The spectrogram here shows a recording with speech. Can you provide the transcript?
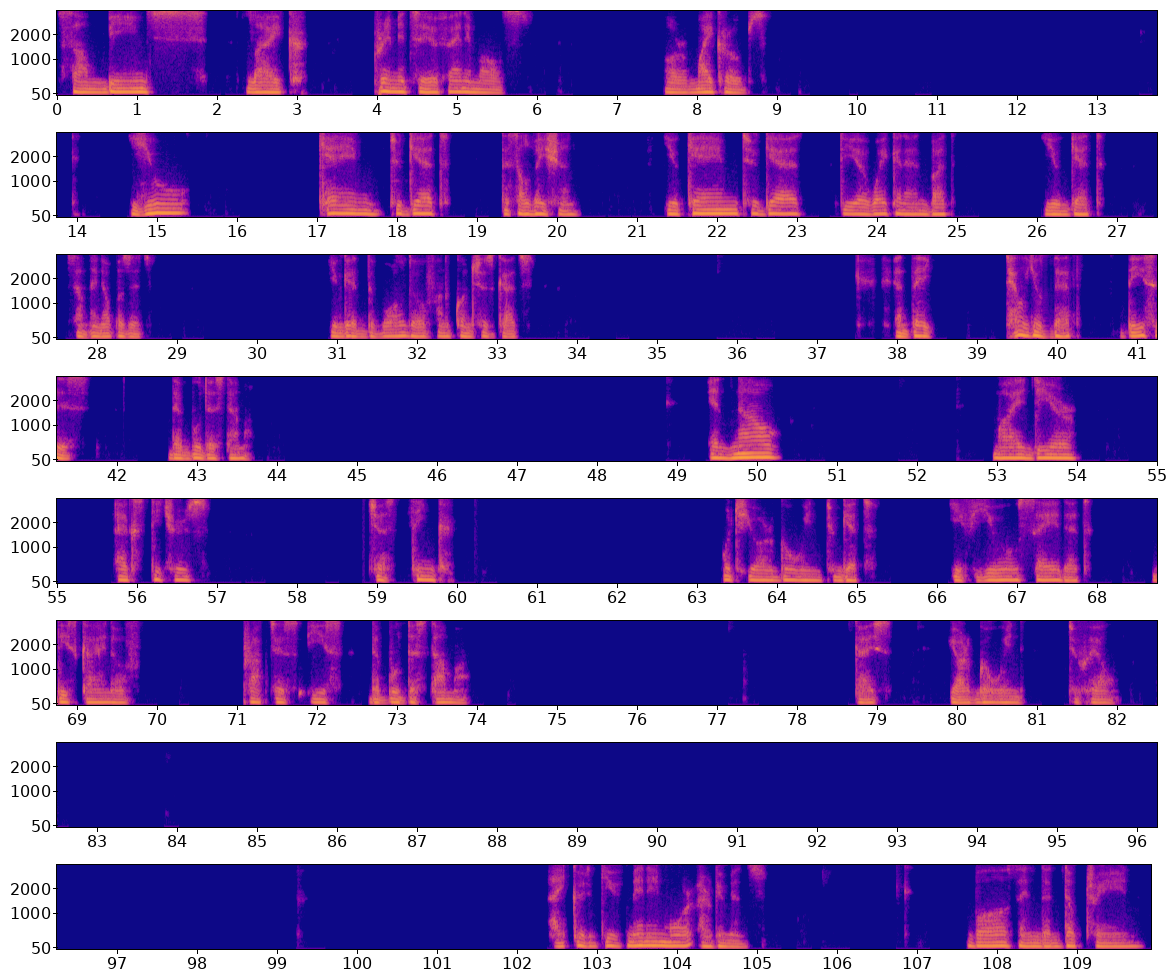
some beings like primitive animals or microbes. You came to get the salvation. You came to get the awakening, but you get something opposite. You get the world of unconscious gods. And they tell you that this is the Buddha's Dhamma. And now my dear ex teachers, just think what you are going to get if you say that this kind of practice is the Buddha's Dhamma. Guys, you are going to hell. I could give many more arguments, both in the doctrine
